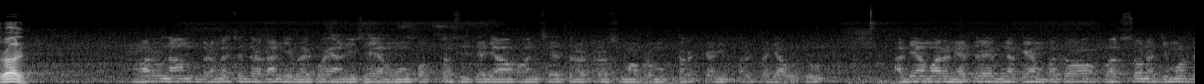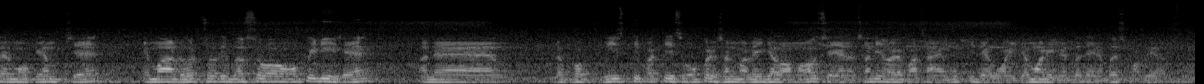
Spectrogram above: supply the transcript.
રોલ. મારું નામ રમેશચંદ્ર કાંજીભાઈ કોયાણી છે. હું ભક્ત શ્રી તેજાપાન ક્ષેત્ર ટ્રસ્ટમાં પ્રમુખ તરીકેની ફરજ બજાવું છું. આજે અમારો નેત્રયજ્ઞ કેમ્પ હતો. બસો ને ચુમ્મોતેરમો કેમ્પ છે. એમાં દોઢસોથી બસો ઓપીડી છે અને લગભગ વીસથી પચીસ ઓપરેશનમાં લઈ જવામાં આવશે અને શનિવારે પાછા અહીં મૂકી દેવું અહીં જમાડીને બધાને બસમાં બેસાડશું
